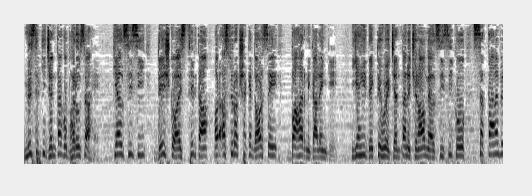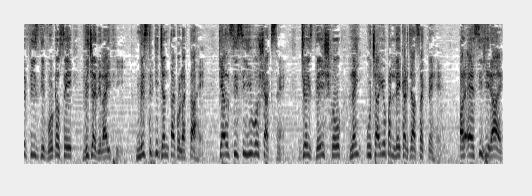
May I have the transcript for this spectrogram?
मिस्र की जनता को भरोसा है। कि देश को अस्थिरता और असुरक्षा के दौर से बाहर निकालेंगे। यही देखते हुए जनता ने चुनाव में एलसीसी को सत्तानबे फ़ीसदी वोटों से विजय दिलाई थी। मिस्र की जनता को लगता है कि एलसीसी ही वो शख्स हैं जो इस देश को नई ऊंचाइयों पर लेकर जा सकते हैं। और ऐसी ही राय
